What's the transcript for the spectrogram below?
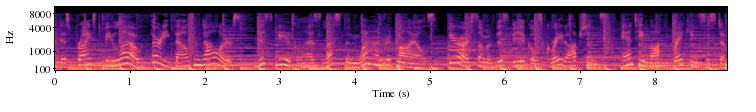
and is priced below $30,000. This vehicle has less than 100 miles. Here are some of this vehicle's great options. Anti-lock braking system,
